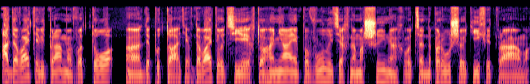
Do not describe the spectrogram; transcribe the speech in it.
А давайте відправимо в АТО е, депутатів. Давайте оці, хто ганяє по вулицях на машинах, оце не порушують, їх відправимо.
